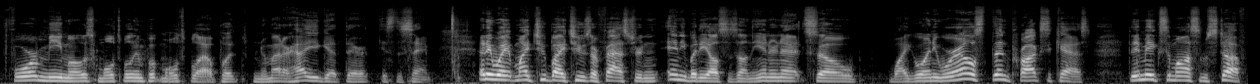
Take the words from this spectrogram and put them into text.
Four MIMOs, multiple input, multiple output. No matter how you get there, it's the same. Anyway, my 2x2s are faster than anybody else's on the internet, so why go anywhere else than Proxicast? They make some awesome stuff.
